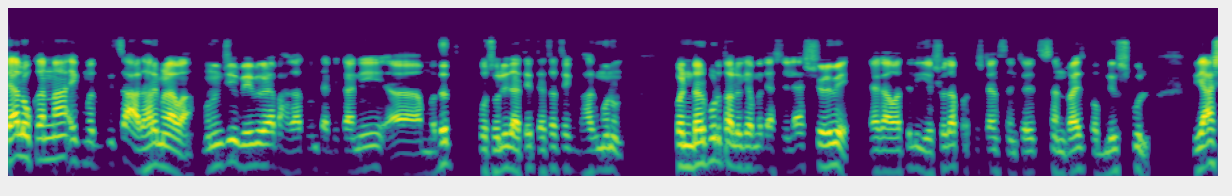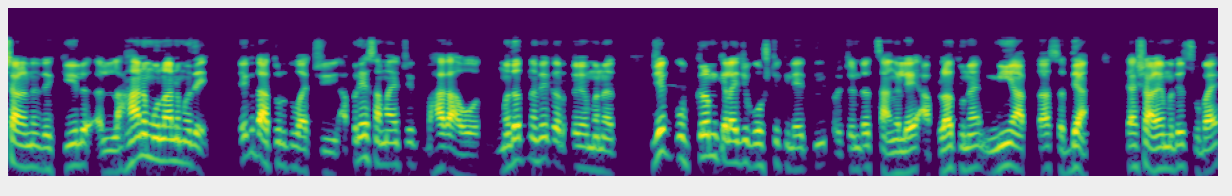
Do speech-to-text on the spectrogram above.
त्या लोकांना एक मदतीचा आधार मिळावा म्हणून जी वेगवेगळ्या भागातून त्या ठिकाणी मदत पोचवली जाते त्याचाच एक भाग म्हणून. पंढरपूर तालुक्यामध्ये असलेल्या शेळवे या गावातील यशोदा प्रतिष्ठान संचालित सनराईज पब्लिक स्कूल या शाळेने देखील लहान मुलांमध्ये एक दातृत्वाची आपण या समाजाचे एक भाग आहोत मदत नव्हे करतोय म्हणत जे उपक्रम केलाय जी गोष्ट केली आहे ती प्रचंड चांगली आहे आपलातून आहे मी आता सध्या त्या शाळेमध्ये उभा आहे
